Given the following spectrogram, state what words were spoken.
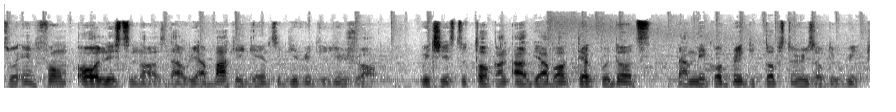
to inform all listeners that we are back again to give you the usual, which is to talk and argue about tech products that make or break the top stories of the week.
